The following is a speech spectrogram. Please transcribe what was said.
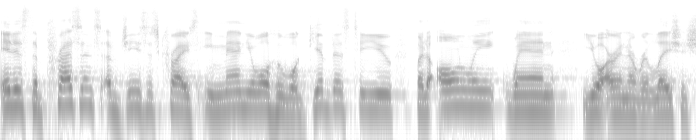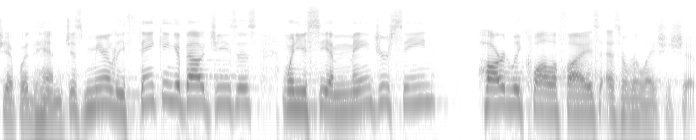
It is the presence of Jesus Christ, Emmanuel, who will give this to you, but only when you are in a relationship with Him. Just merely thinking about Jesus when you see a manger scene hardly qualifies as a relationship.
